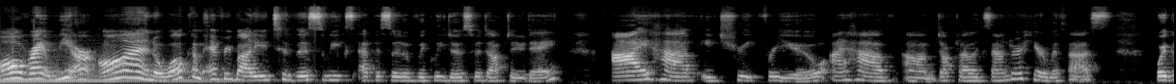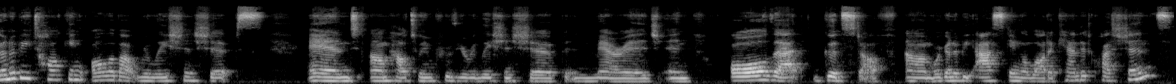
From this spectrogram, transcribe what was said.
All right, we are on. Welcome, everybody, to this week's episode of Weekly Dose with Dr. Ude. I have a treat for you. I have um, Dr. Alexandra here with us. We're going to be talking all about relationships and um, how to improve your relationship and marriage and all that good stuff. Um, we're going to be asking a lot of candid questions.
